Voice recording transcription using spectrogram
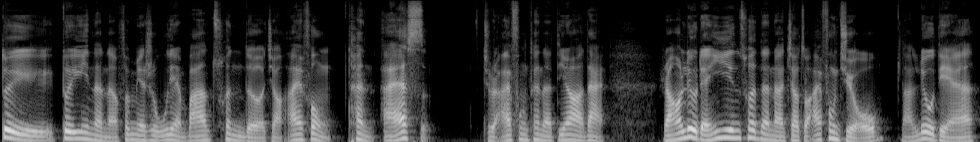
对对应的呢，分别是五点八寸的叫 iPhone Ten S，就是 iPhone Ten 的第二代。然后六点一英寸的呢叫做 iPhone 九，那六点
